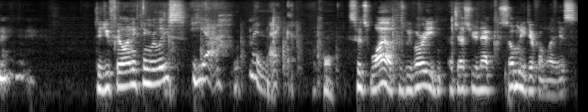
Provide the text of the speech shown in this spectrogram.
Did you feel anything release? Yeah, my neck. Okay. So it's wild because we've already adjusted your neck so many different ways.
